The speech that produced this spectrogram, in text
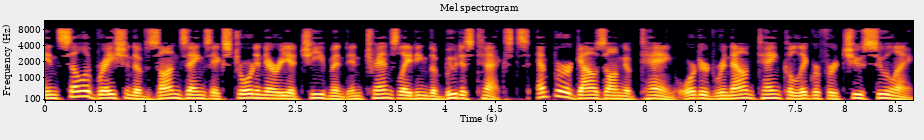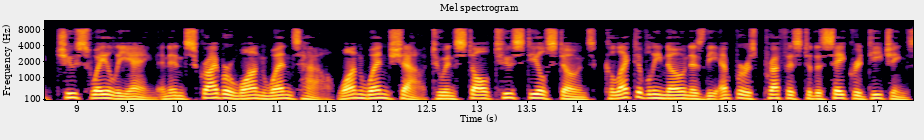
In celebration of Xuanzang's extraordinary achievement in translating the Buddhist texts, Emperor Gaozong of Tang ordered renowned Tang calligrapher Chu Sulang Chu Sui Liang and inscriber Wan Wenzhao Wan Wenshao to install two steel stones, collectively known as the Emperor's Preface to the Sacred Teachings,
